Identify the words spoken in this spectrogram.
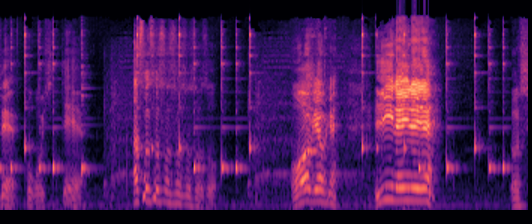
でここ押して。あそうそうそうそうそうそう。そうオッケーオッケー。いいねいいねいいね。よし。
